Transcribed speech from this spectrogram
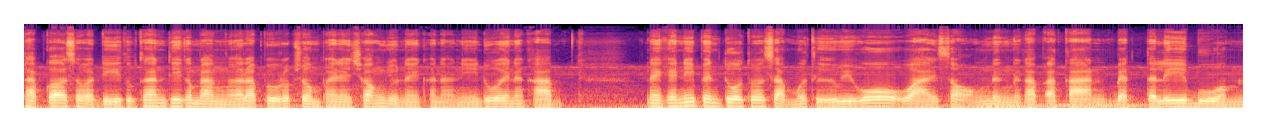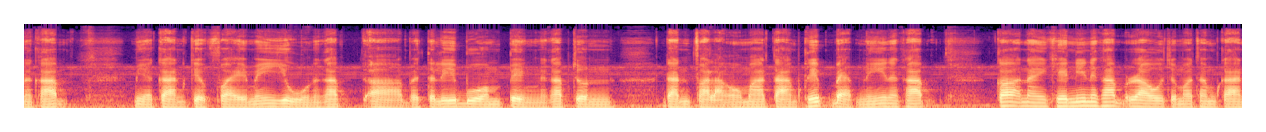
ครับก็สวัสดีทุกท่านที่กำลังรับรู้รับชมภายในช่องอยู่ในขณะนี้ด้วยนะครับ ในแค่นี้เป็นตัวโทรศัพท์มือถือ vivo y 2 1นะครับอาการแบตเตอรี่บวมนะครับมีอาการเก็บไฟไม่อยู่นะครับแบตเตอรี่บวมเป่งนะครับจนดันฝาหลังออกมาตามคลิปแบบนี้นะครับก็ในเคสนี้นะครับเราจะมาทำการ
